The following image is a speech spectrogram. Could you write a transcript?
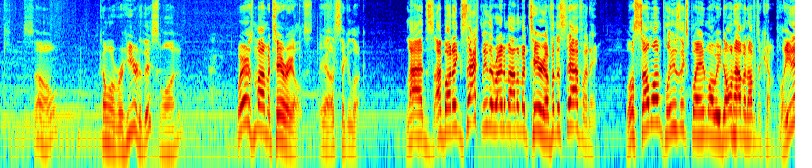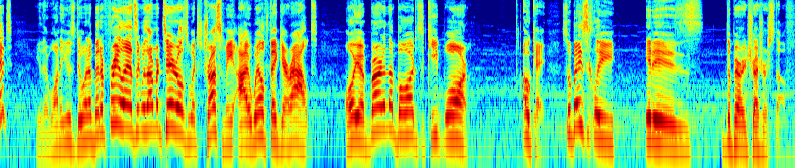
Okay, so, come over here to this one. Where's my materials? Yeah, let's take a look. Lads, I bought exactly the right amount of material for the staffing. Will someone please explain why we don't have enough to complete it? Either one of you's doing a bit of freelancing with our materials, which, trust me, I will figure out, or you're burning the boards to keep warm. Okay, so basically, it is the buried treasure stuff.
